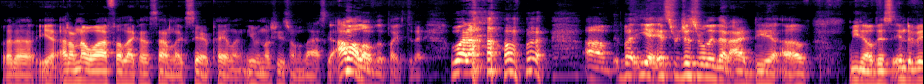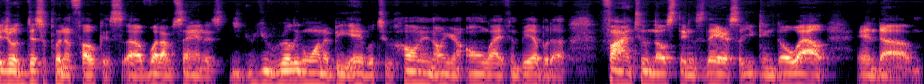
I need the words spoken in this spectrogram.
But uh, yeah, I don't know why I felt like I sounded like Sarah Palin, even though she's from Alaska. I'm all over the place today. But um, um, but yeah, it's just really that idea of you know this individual discipline and focus. Uh, what I'm saying is you really want to be able to hone in on your own life and be able to fine tune those things there, so you can go out and um,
